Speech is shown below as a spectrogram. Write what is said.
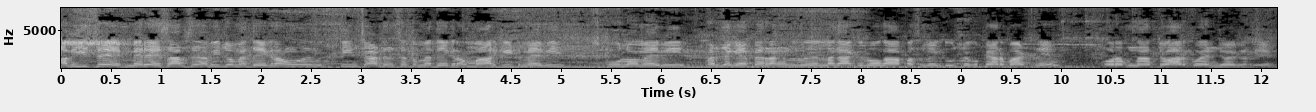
अभी से मेरे हिसाब से अभी जो मैं देख रहा हूँ तीन चार दिन से तो मैं देख रहा हूँ मार्केट में भी स्कूलों में भी हर जगह पे रंग लगा के लोग आपस में एक दूसरे को प्यार बांट रहे हैं और अपना त्यौहार को एंजॉय कर रहे हैं।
